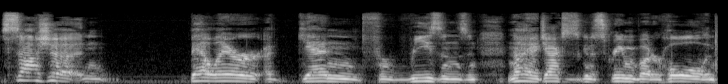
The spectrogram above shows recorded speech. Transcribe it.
Sasha and Belair again for reasons, and Nia Jax is going to scream about her hole and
